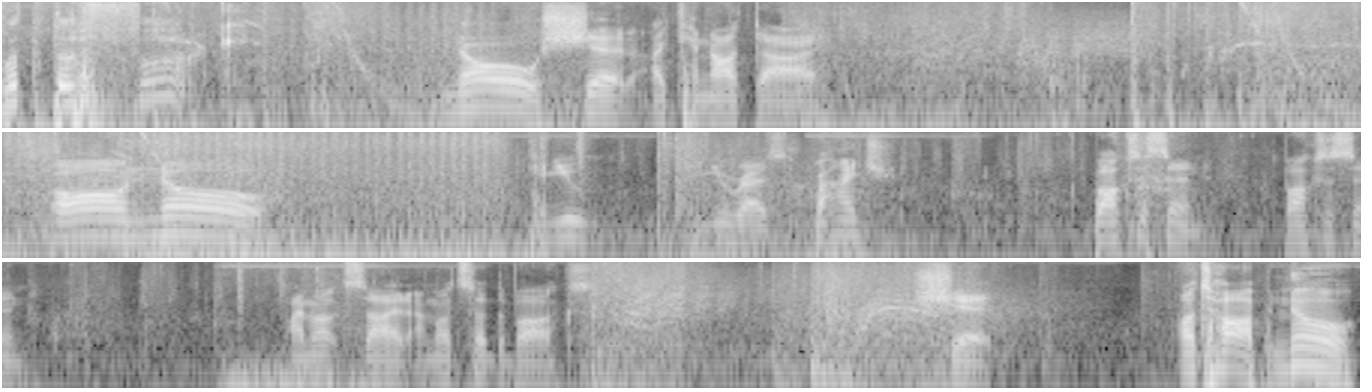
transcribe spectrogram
What the fuck? No shit, I cannot die. Oh no! Can you can you res behind you? Box us in. Box us in. I'm outside. I'm outside the box. Shit. On top. No.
